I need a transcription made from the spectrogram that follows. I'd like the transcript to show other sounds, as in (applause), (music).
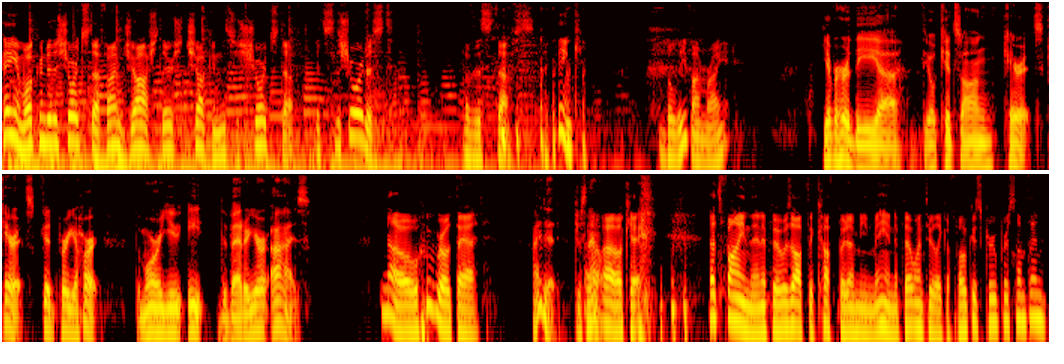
Hey, and welcome to the short stuff. I'm Josh. There's Chuck, and this is short stuff. It's the shortest of the stuffs. (laughs) I think. believe I'm right. You ever heard the uh, the old kid song "Carrots, Carrots, good for your heart. The more you eat, the better your eyes." No, who wrote that? I did just now. Oh, oh, okay. (laughs) That's fine then if it was off the cuff, but I mean, man, if that went through like a focus group or something.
